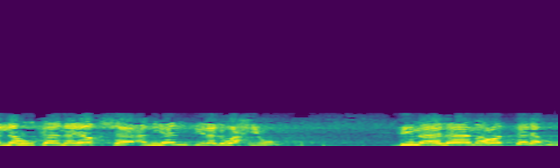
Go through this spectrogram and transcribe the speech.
أنه كان يخشى أن ينزل الوحي بما لا مرد له.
